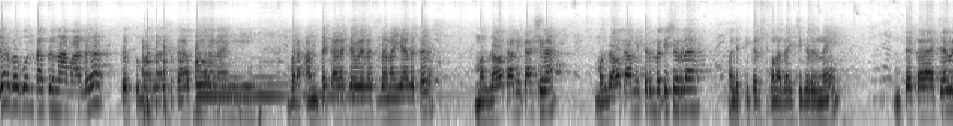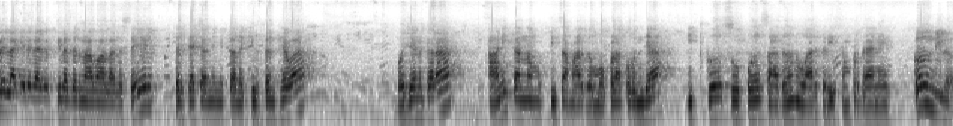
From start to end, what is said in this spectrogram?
जर भगवंताचं नाम आलं तर तुम्हाला सुखा पार नाही. बरं अंतकाळाच्या वेळेला सुद्धा नाही आलं तर? मग जावा का आम्ही काशीला? मग जावा का आम्ही त्र्यंबकेश्वरला? म्हणजे तिकडचं तुम्हाला जायची गरज नाही. सकाळच्या वेळेला गेलेल्या व्यक्तीला जर नाव आला नसेल तर त्याच्या निमित्तानं कीर्तन ठेवा भजन करा आणि त्यांना मुक्तीचा मार्ग मोकळा करून द्या. इतकं सोपं साधन वारकरी संप्रदायाने करून दिलं.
